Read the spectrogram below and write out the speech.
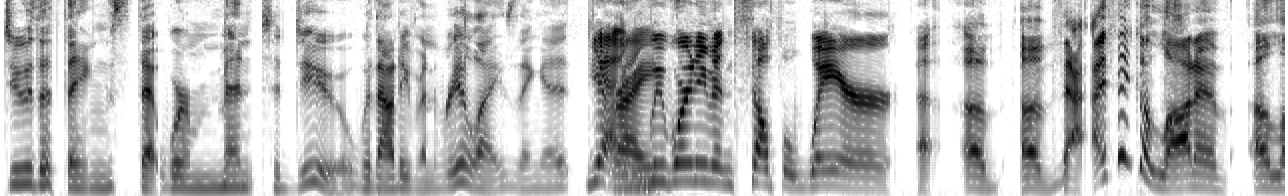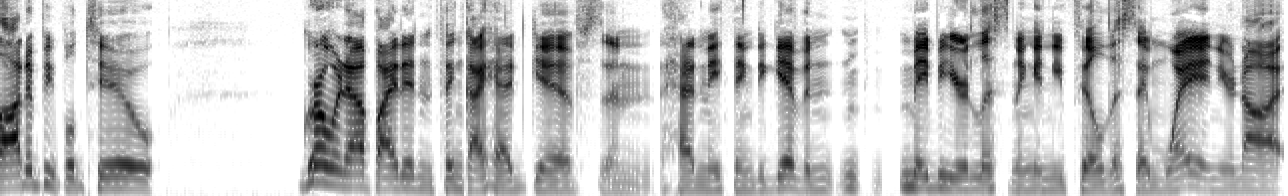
do the things that we're meant to do without even realizing it. Yeah, Right. we weren't even self-aware uh, of of that. I think a lot of a lot of people too. Growing up, I didn't think I had gifts and had anything to give, and maybe you're listening and you feel the same way, and you're not.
